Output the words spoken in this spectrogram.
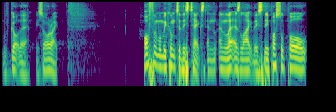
We've got there. It's all right. Often, when we come to this text and, and letters like this, the Apostle Paul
